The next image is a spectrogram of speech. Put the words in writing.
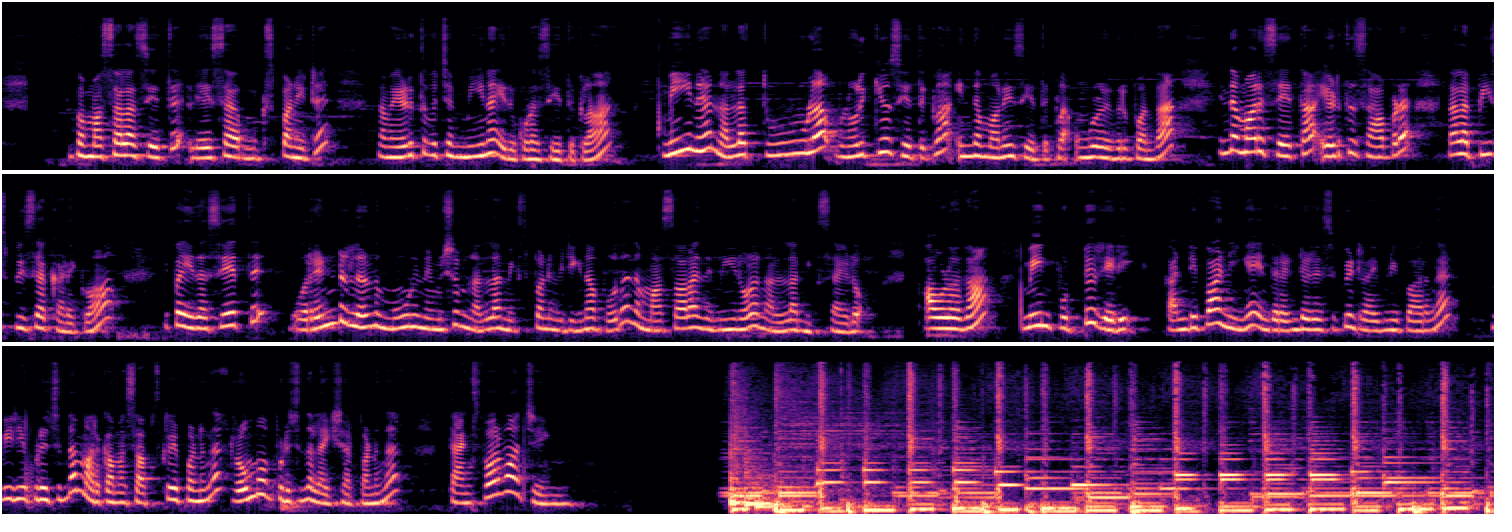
இப்போ மசாலா சேர்த்து லேசாக மிக்ஸ் பண்ணிவிட்டு நம்ம எடுத்து வச்ச மீனை இது கூட சேர்த்துக்கலாம். மீனை நல்லா தூளாக நொறுக்கியும் சேர்த்துக்கலாம். இந்த மாதிரியும் சேர்த்துக்கலாம். உங்களோட விருப்பம் தான் இந்த மாதிரி சேர்த்தா எடுத்து சாப்பிட நல்லா பீஸ் பீஸாக கிடைக்கும். இப்போ இதை சேர்த்து ஒரு ரெண்டுலேருந்து மூணு நிமிஷம் நல்லா மிக்ஸ் பண்ணி விட்டிங்கன்னா போதும். இந்த மசாலா இந்த மீனோட நல்லா மிக்ஸ் ஆகிடும் அவ்வளோதான் மீன் புட்டு ரெடி கண்டிப்பாக நீங்கள் இந்த ரெண்டு ரெசிபியும் ட்ரை பண்ணி பாருங்கள் வீடியோ பிடிச்சிருந்தா மறக்காமல் சப்ஸ்கிரைப் பண்ணுங்கள் ரொம்ப பிடிச்சிருந்தா லைக் ஷேர் பண்ணுங்கள் தேங்க்ஸ் ஃபார் வாட்சிங்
